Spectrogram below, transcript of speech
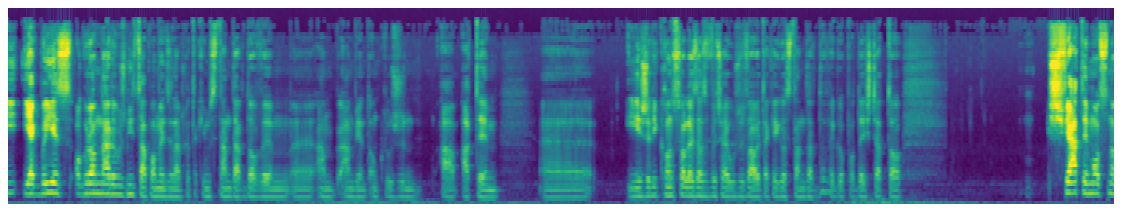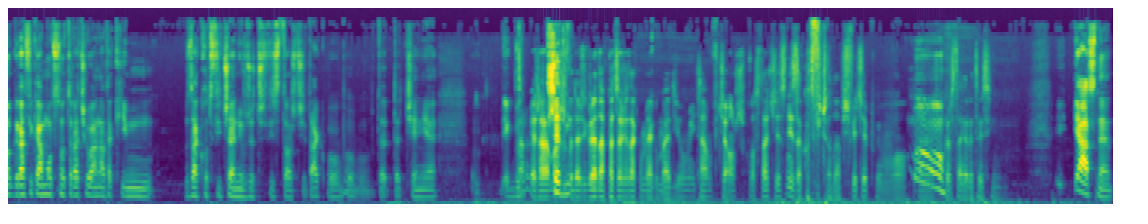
i jakby jest ogromna różnica pomiędzy na przykład takim standardowym e, ambient occlusion a, a tym. E, jeżeli konsole zazwyczaj używały takiego standardowego podejścia, to światy mocno, grafika mocno traciła na takim zakotwiczeniu w rzeczywistości, tak? Bo, bo te, te cienie jakby... No wiesz, ale przed... możesz wydać grę na PC taką jak Medium i tam wciąż postać jest niezakotwiczona w świecie pomimo no, korzystania ray tracingu. Jasne,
